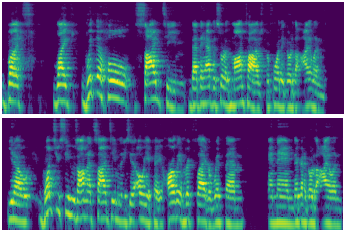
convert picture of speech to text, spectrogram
but like with the whole side team that they have this sort of montage before they go to the island, you know, once you see who's on that side team, and then you see that, oh, yeah, okay, Harley and Rick Flag are with them, and then they're going to go to the island.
